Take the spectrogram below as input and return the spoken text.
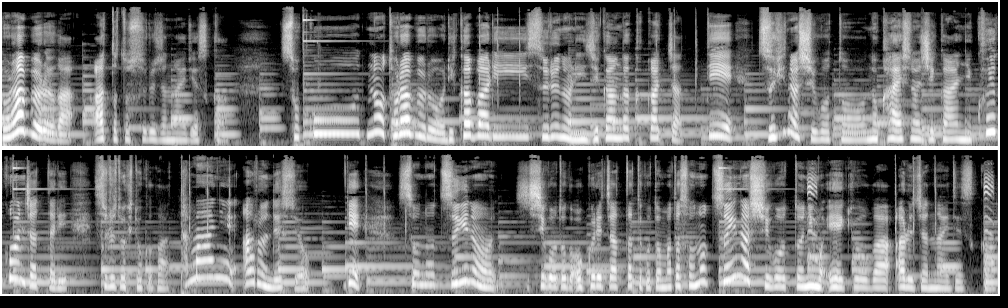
トラブルがあったとするじゃないですか。そこのトラブルをリカバリーするのに時間がかかっちゃって、次の仕事の開始の時間に食い込んじゃったりする時とかがたまにあるんですよ。で、その次の仕事が遅れちゃったってことは、またその次の仕事にも影響があるじゃないですか。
